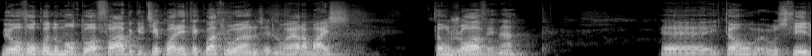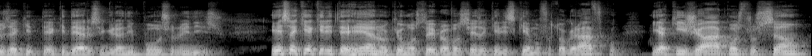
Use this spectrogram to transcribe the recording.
Meu avô, quando montou a fábrica, ele tinha 44 anos, ele não era mais tão jovem, né? É, então, os filhos é que, é que deram esse grande impulso no início. Esse aqui é aquele terreno que eu mostrei para vocês, aquele esquema fotográfico, e aqui já a construção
